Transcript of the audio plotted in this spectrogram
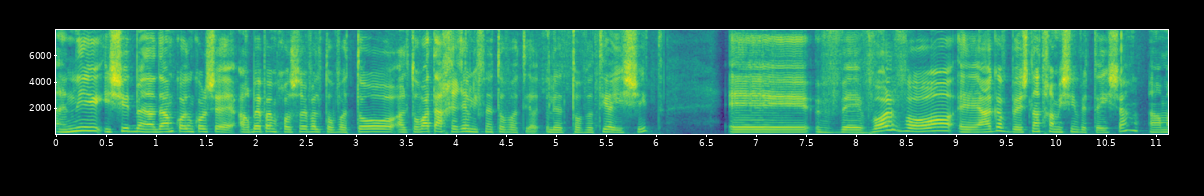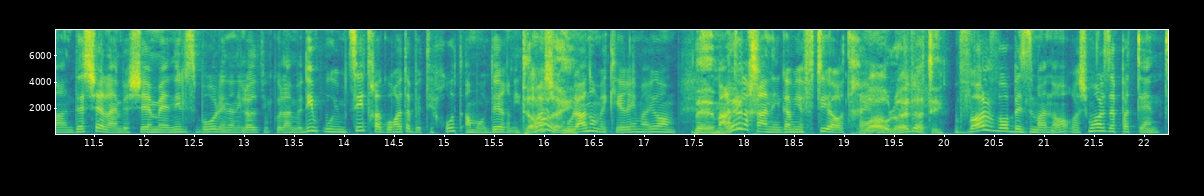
אני אישית בן אדם, קודם כל, שהרבה פעמים חושב על טובתו, על טובת האחרים לפני טובתי, לטובתי האישית. אה, ווולבו, אה, אגב, בשנת 59, המהנדס שלהם בשם אה, נילס ברולין, אני לא יודעת אם כולם יודעים, הוא המציא את חגורת הבטיחות המודרנית. די. מה שכולנו מכירים היום. באמת? אמרתי לך, אני גם אפתיע אתכם. וואו, לא ידעתי. וולבו בזמנו, רשמו על זה פטנט.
